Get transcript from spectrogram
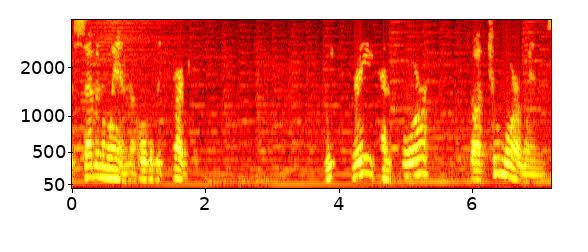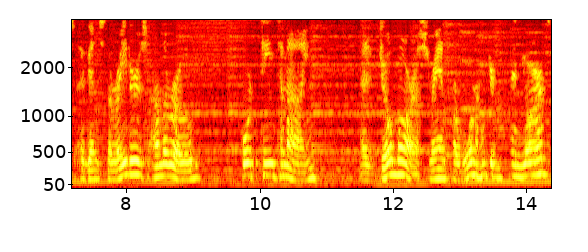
7 win over the Chargers. Week 3 and 4 saw two more wins against the Raiders on the road, 14 9, as Joe Morris ran for 110 yards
